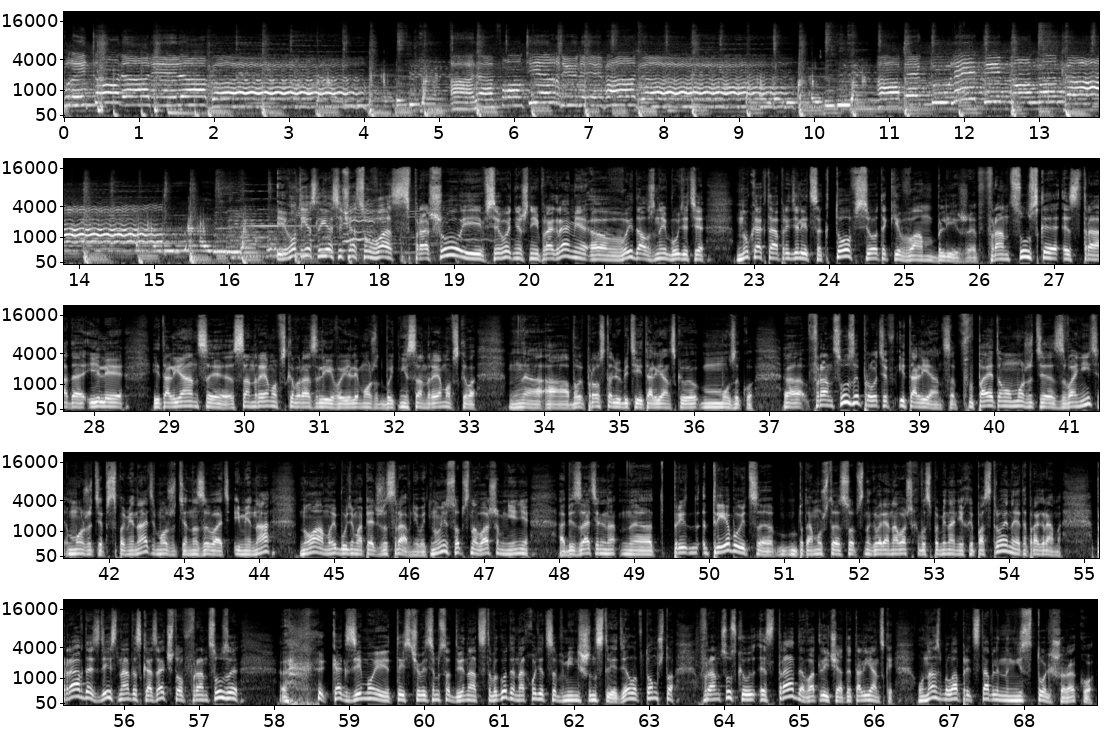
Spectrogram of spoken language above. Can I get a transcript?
вот если я сейчас у вас спрошу, и в сегодняшней программе э, вы должны будете, ну, как-то определиться, кто все-таки вам ближе? Французская эстрада или итальянцы Санремовского разлива, или, может быть, не Санремовского, м, а вы просто любите итальянскую музыку? Э, Французы против итальянцев. Поэтому можете звонить, можете вспоминать, можете называть имена, ну, а мы будем, опять же, сравнивать. Ну и, собственно, ваше мнение обязательно э, требуется, потому что, собственно говоря, на ваших воспоминаниях и построена эта программа. Правда, здесь надо сказать, что французы как зимой 1812 года находятся в меньшинстве. Дело в том, что французская эстрада, в отличие от итальянской, у нас была представлена не столь широко.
